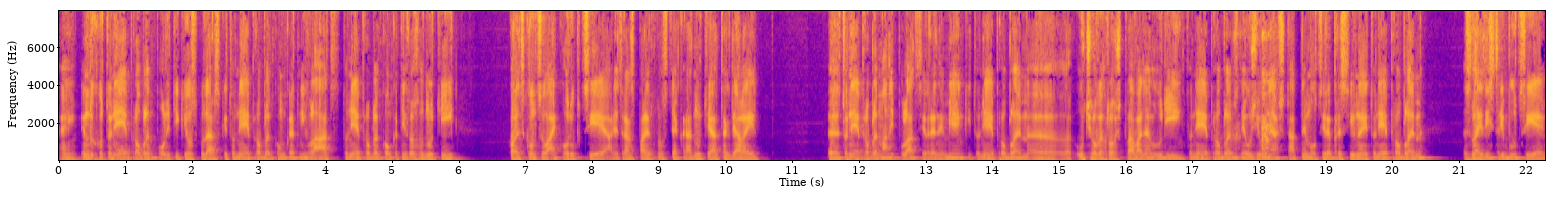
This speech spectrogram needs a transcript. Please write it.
Hej. Jednoducho to nie je problém politiky hospodárskej, to nie je problém konkrétnych vlád, to nie je problém konkrétnych rozhodnutí, konec koncov aj korupcie a netransparentnosti a kradnutia a tak ďalej. E, to nie je problém manipulácie verejnej mienky, to nie je problém e, účelového rozštvávania ľudí, to nie je problém zneužívania štátnej moci represívnej, to nie je problém zlej distribúcie, e,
